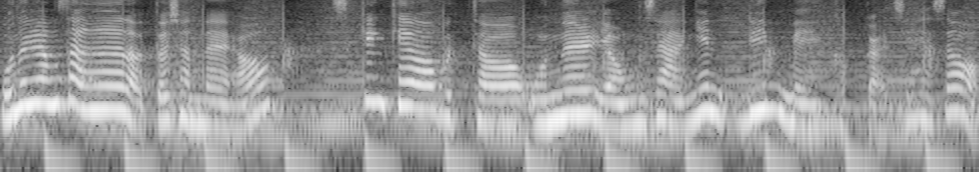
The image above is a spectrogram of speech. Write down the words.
오늘 영상은 어떠셨나요? 스킨케어부터 오늘 영상인 립 메이크업까지 해서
